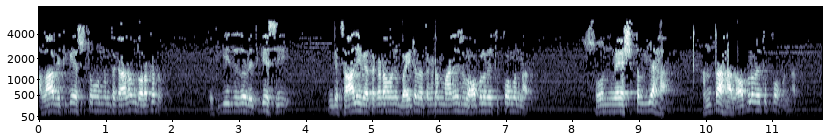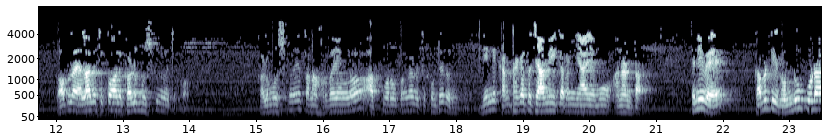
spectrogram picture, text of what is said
అలా వెతికేస్తూ ఉన్నంతకాలం దొరకదు. వెతికేదేదో వెతికేసి ఇంకా చాలి వెతకడం అని బయట వెతకడం మానేసి లోపల వెతుక్కోమన్నారు. సోన్వేష్టవ్య. అంతా లోపల వెతుక్కోమన్నారు. లోపల ఎలా వెతుక్కోవాలి? కళ్ళు మూసుకుని వెతుక్కోవాలి. కళ్ళు మూసుకుని తన హృదయంలో ఆత్మరూపంగా వెతుక్కుంటే దొరుకుతుంది. దీన్ని కంఠగత చామీకర న్యాయము అని అంటారు. ఎనీవే కాబట్టి రెండూ కూడా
